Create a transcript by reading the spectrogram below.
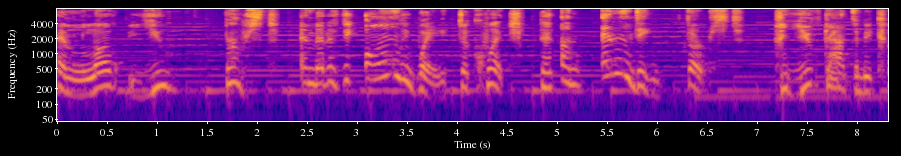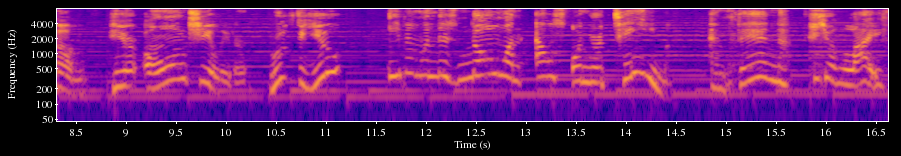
and love you first. And that is the only way to quench that unending thirst. You've got to become your own cheerleader. Root for you even when there's no one else on your team. And then your life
